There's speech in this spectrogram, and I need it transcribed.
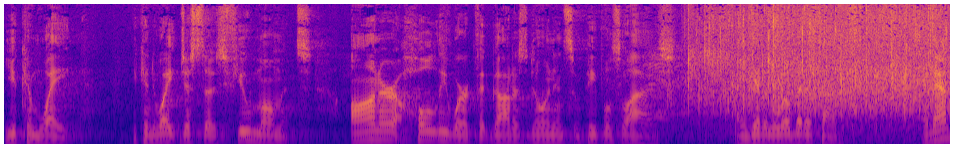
You can wait. You can wait just those few moments. Honor a holy work that God is doing in some people's lives and give it a little bit of time. Amen?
